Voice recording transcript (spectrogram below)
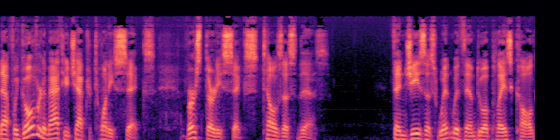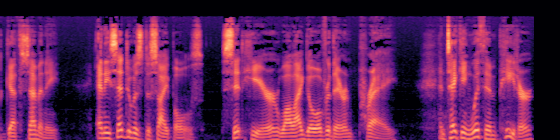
Now, if we go over to Matthew chapter 26, verse 36 tells us this Then Jesus went with them to a place called Gethsemane, and he said to his disciples, Sit here while I go over there and pray. And taking with him Peter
